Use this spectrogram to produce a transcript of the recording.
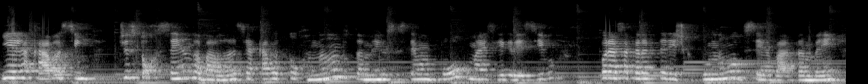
e ele acaba assim distorcendo a balança e acaba tornando também o sistema um pouco mais regressivo por essa característica, por não observar também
